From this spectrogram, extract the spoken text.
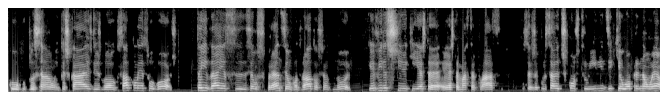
com a população em Cascais, desde logo, sabe qual é a sua voz? Tem ideia se, se é um soprano, se é um contralto ou se é um tenor? Quer vir assistir aqui a esta, a esta masterclass? Ou seja, começar a desconstruir e a dizer que a ópera não é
